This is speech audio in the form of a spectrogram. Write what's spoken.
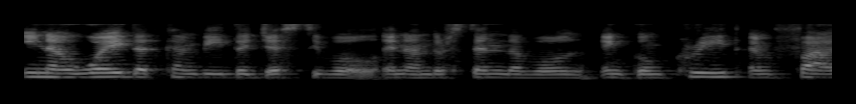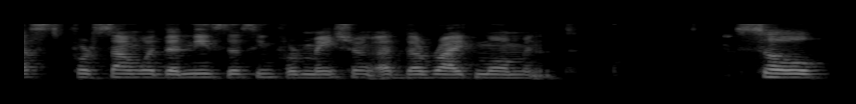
in a way that can be digestible and understandable and concrete and fast for someone that needs this information at the right moment. So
